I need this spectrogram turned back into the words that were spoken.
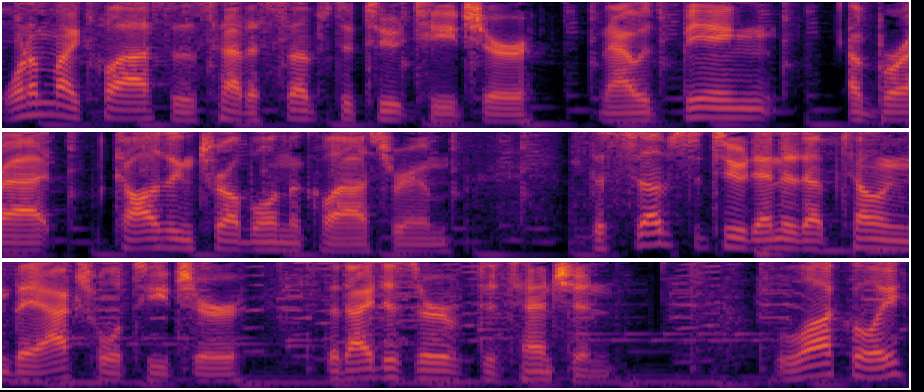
one of my classes had a substitute teacher, and I was being a brat, causing trouble in the classroom. The substitute ended up telling the actual teacher that I deserved detention. Luckily,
